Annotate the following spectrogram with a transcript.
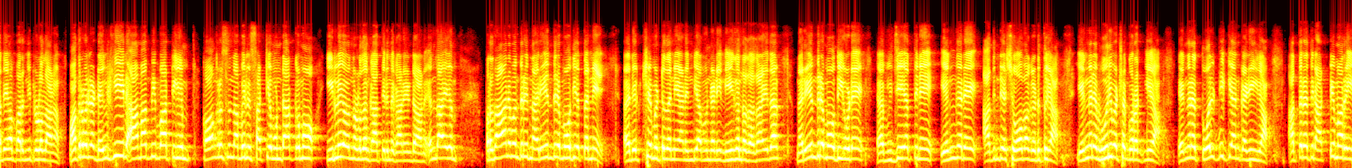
അദ്ദേഹം പറഞ്ഞിട്ടുള്ളതാണ്. മാത്രമല്ല ഡൽഹിയിൽ ആം ആദ്മി പാർട്ടിയും കോൺഗ്രസും തമ്മിൽ സഖ്യം ഉണ്ടാക്കുമോ ഇല്ലയോ എന്നുള്ളതും കാത്തിരുന്ന് കാണേണ്ടതാണ്. എന്തായാലും പ്രധാനമന്ത്രി നരേന്ദ്രമോദിയെ തന്നെ ലക്ഷ്യമിട്ട് തന്നെയാണ് ഇന്ത്യ മുന്നണി നീങ്ങുന്നത്. അതായത് നരേന്ദ്രമോദിയുടെ വിജയത്തിന് എങ്ങനെ അതിന്റെ ശോഭ കെടുത്തുക എങ്ങനെ ഭൂരിപക്ഷം കുറയ്ക്കുക എങ്ങനെ തോൽപ്പിക്കാൻ കഴിയുക അത്തരത്തിൽ അട്ടിമറി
